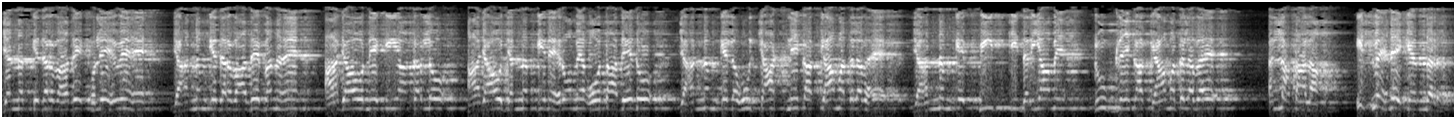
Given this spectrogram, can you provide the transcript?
جنت کے دروازے کھلے ہوئے ہیں، جہنم کے دروازے بند ہیں، آ جاؤ نیکیاں کر لو، آ جاؤ جنت کی نہروں میں غوطہ دے دو، جہنم کے لہو چاٹنے کا کیا مطلب ہے؟ جہنم کے پیٹ کی دریا میں ڈوبنے کا کیا مطلب ہے؟ اللہ تعالیٰ اس مہینے کے اندر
